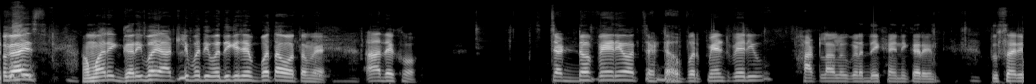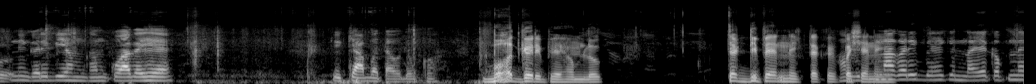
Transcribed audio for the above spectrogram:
તો ગાઈસ અમારી ગરીબાઈ આટલી બધી વધી ગઈ છે બતાવો તમે. આ દેખો. ચડ્ડો પહેર્યો ચડ્ડા ઉપર પેન્ટ પહેર્યું. ફાટલા લુગડા દેખાય નહીં કરે तो सर इतनी गरीबी हम हमको आ गई है कि क्या बताओ तुमको? बहुत गरीब है हम लोग। चड्डी पहनने तक पैसे नहीं इतना गरीब है कि नए अपने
